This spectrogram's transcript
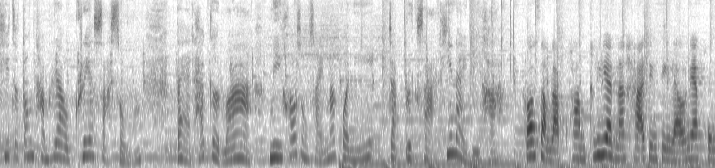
ที่จะต้องทำให้เราเครียดสะสม แต่ถ้าเกิดว่ามีข้อสงสัยมากกว่านี้ จะปรึกษาที่ไหนดีคะก็สำหรับความเครียดนะคะ จริงๆแล้วเนี่ยคง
